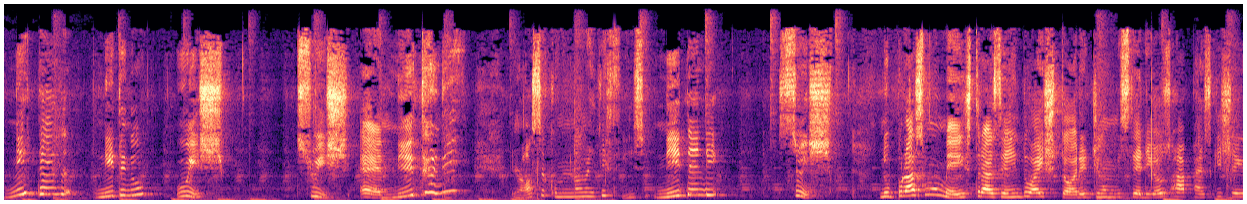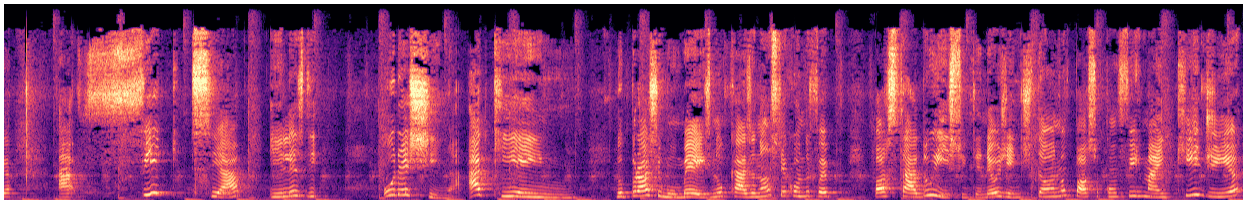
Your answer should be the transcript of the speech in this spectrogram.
Nintendo, Nintendo Wish. Switch. É Nintendo. Nossa, como nome é difícil. Nintendo Switch. No próximo mês, trazendo a história de um misterioso rapaz que chega a fictícia ilhas de Ureshima, aqui em no próximo mês, no caso, eu não sei quando foi postado isso, entendeu, gente? Então eu não posso confirmar em que dia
